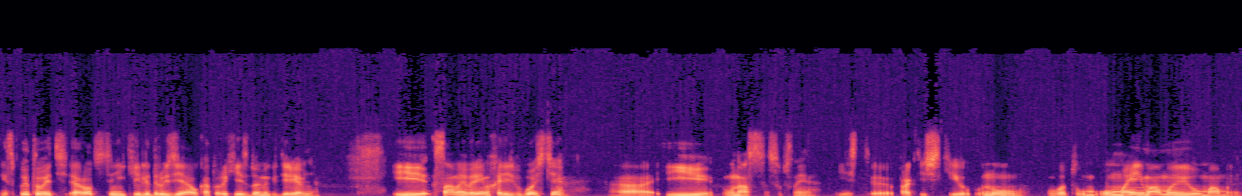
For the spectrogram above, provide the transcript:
испытывать родственники или друзья, у которых есть домик в деревне. И самое время ходить в гости. И у нас, собственно, есть э, практически, ну, вот у моей мамы, у мамы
